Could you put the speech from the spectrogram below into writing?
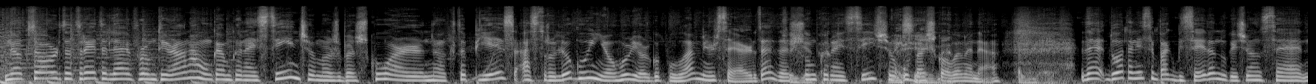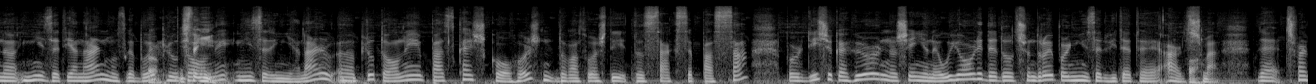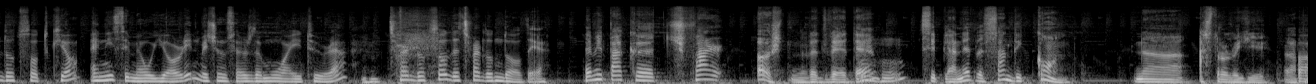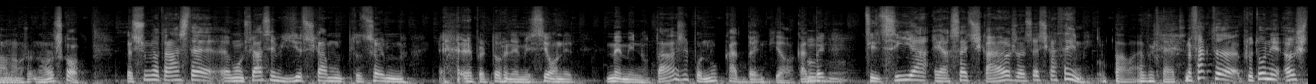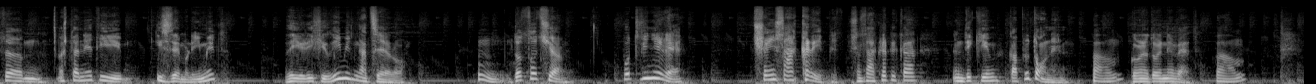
Në këtë orë të tretë të Live from Tirana, un kam kënaqësinë që më është bashkuar në këtë pjesë astrologu i njohur Jorgo Pulla. Mirë se erdhe dhe shumë kënaqësi që u bashkove me ne. Kënaqësia ime. Dhe dua ta nisim pak bisedën duke qenë se në 20 janar, në mos gaboj, Po, Plutoni 21 janar, ë, Plutoni pas kaq kohësh, do ma thuash ti të saktë se pas sa, por di që ka hyrë në shenjën e Ujorit dhe do të qëndrojë për 20 vitet e ardhshme. Dhe çfarë do të thotë kjo? E nisi me ujorin, meqenëse është dhe muaji i tyre. Mhm. Çfarë do të thotë dhe çfarë do të ndodhi? Themi pak çfarë është në vetvete mm -hmm. si planet dhe sa ndikon në astrologji apo po. në horoskop. Në shumtë raste mund të flasim gjithçka mund të plotësojmë repertorin e emisionit me minutazhe, por nuk ka të bëjë kjo. Ka të bëjë mm -hmm. cilësia e asaj çka është, asaj çka themi. Po, e vërtetë. Në fakt Plutoni është është planeti i zemërimit dhe i rifillimit nga zero. Hmm. Do të thotë që po të vini re, shenjës akrepit, shenjës akrepit ka ndikim ka Plutonin. Po. Guvernatorin e vet. Po.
